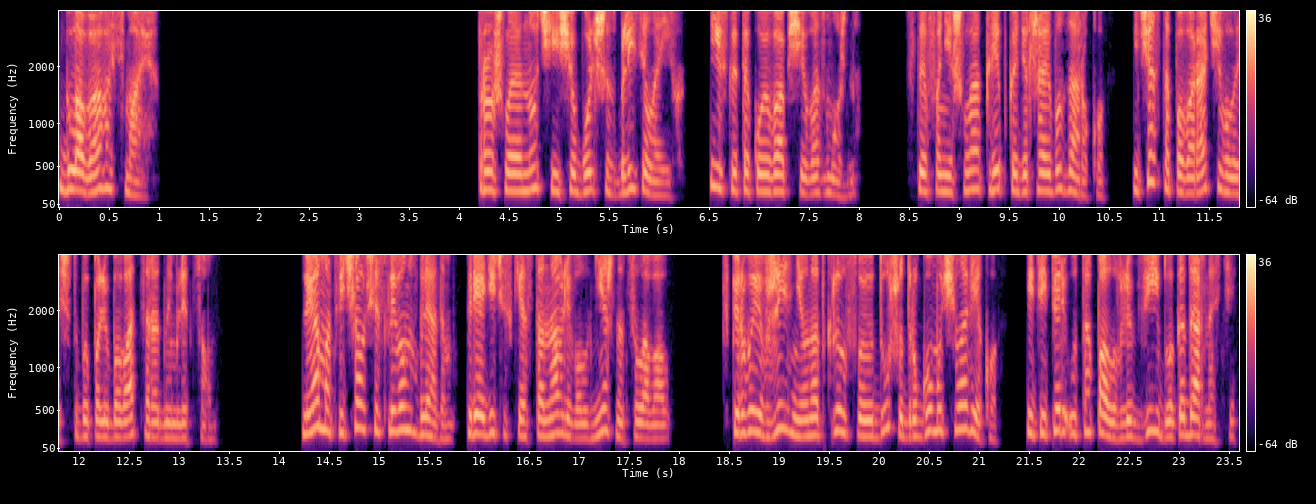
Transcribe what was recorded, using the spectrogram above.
Глава восьмая. Прошлая ночь еще больше сблизила их, если такое вообще возможно. Стефани шла, крепко держа его за руку, и часто поворачивалась, чтобы полюбоваться родным лицом. Лиам отвечал счастливым взглядом, периодически останавливал, нежно целовал. Впервые в жизни он открыл свою душу другому человеку и теперь утопал в любви и благодарности,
